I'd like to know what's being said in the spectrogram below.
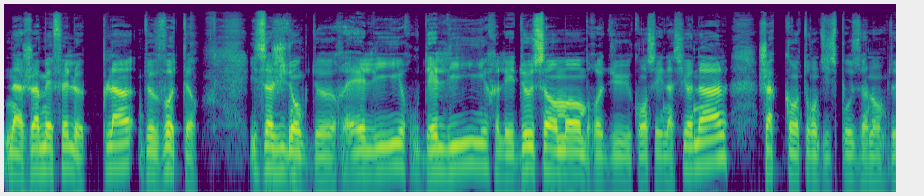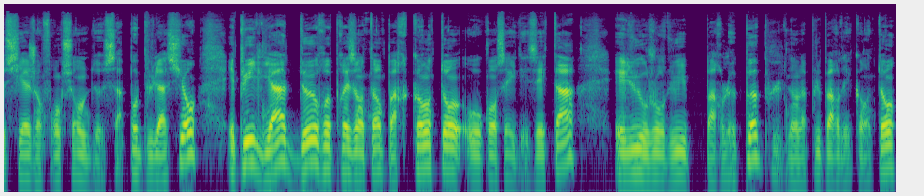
n'a jamais fait le plein de votants. Il s'agit donc de réélire ou d'élire les 200 membres du Conseil national. Chaque canton dispose d'un nombre de sièges en fonction de sa population. Et puis, il y a deux représentants par canton au Conseil des États, élus aujourd'hui par le peuple dans la plupart des cantons.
